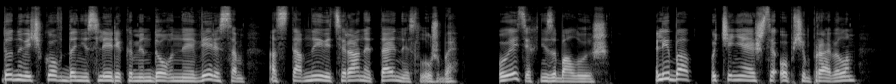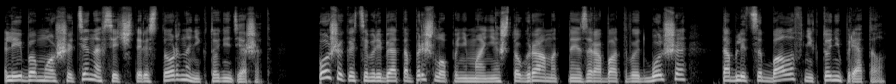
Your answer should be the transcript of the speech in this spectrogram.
до новичков донесли рекомендованные Вересом отставные ветераны тайной службы. У этих не забалуешь. Либо подчиняешься общим правилам, либо можешь идти на все четыре стороны, никто не держит. Позже к этим ребятам пришло понимание, что грамотные зарабатывают больше — Таблицы баллов никто не прятал.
